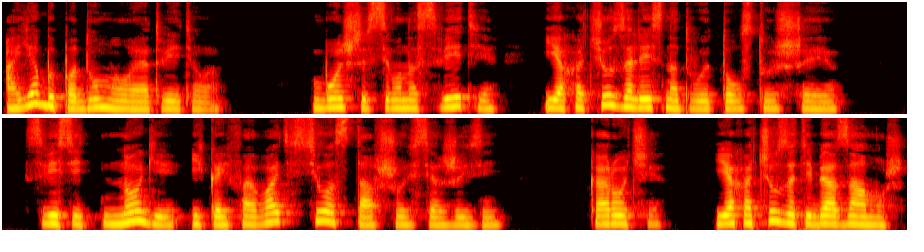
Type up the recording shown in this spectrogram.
А я бы подумала и ответила, больше всего на свете я хочу залезть на твою толстую шею, свесить ноги и кайфовать всю оставшуюся жизнь. Короче, я хочу за тебя замуж.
